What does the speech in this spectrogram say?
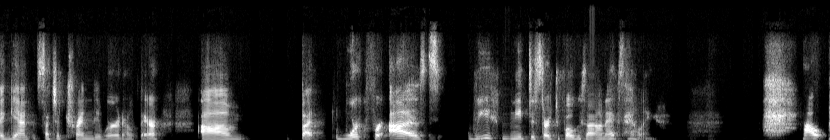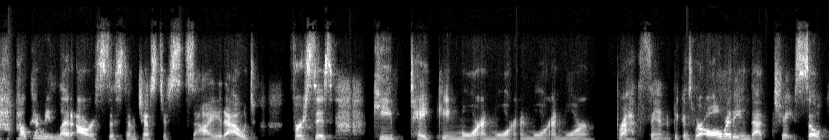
again, it's such a trendy word out there. Um, but work for us, we need to start to focus on exhaling. How, how can we let our system just sigh it out versus keep taking more and more and more and more breaths in because we're already in that chase. So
